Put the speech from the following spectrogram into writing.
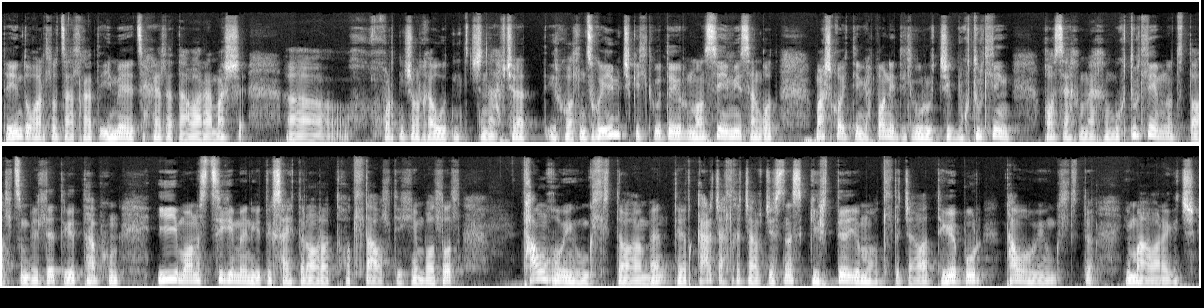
Тэгээ энэ дугаар руу залгаад имээ захиалаад аваараа маш хурдан чурхаа үүдэнд чинь авчираад ирэх болон зөвхөн эмч гэлтгүүдээ ер нь Монсын эмийн сангууд маш гоё тийм Японы дэлгүүрүүчиг бүх төрлийн гоо сайхан майхан бүх төрлийн юмнуудтай олцсон байлээ. Тэгээд та бүхэн и моносциг юм гэдэг сайтаар ороод худалдаа авалт хийх юм бол 5% хөнгөлөлттэй байгаа юм байна. Тэгээд гарч алхаж авч яснаас гэртээ юм худалдаж аваад тэгээ бүр 5% хөнгөлөлттэй юм аваарай гэж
